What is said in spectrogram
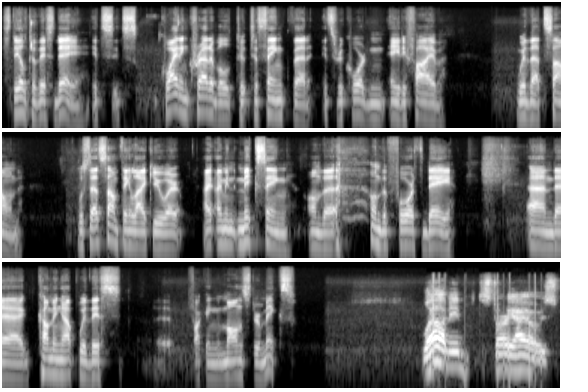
Still to this day, it's it's quite incredible to to think that it's recorded in '85 with that sound. Was that something like you were? I, I mean, mixing on the on the fourth day and uh, coming up with this uh, fucking monster mix. Well, I mean, the story I always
